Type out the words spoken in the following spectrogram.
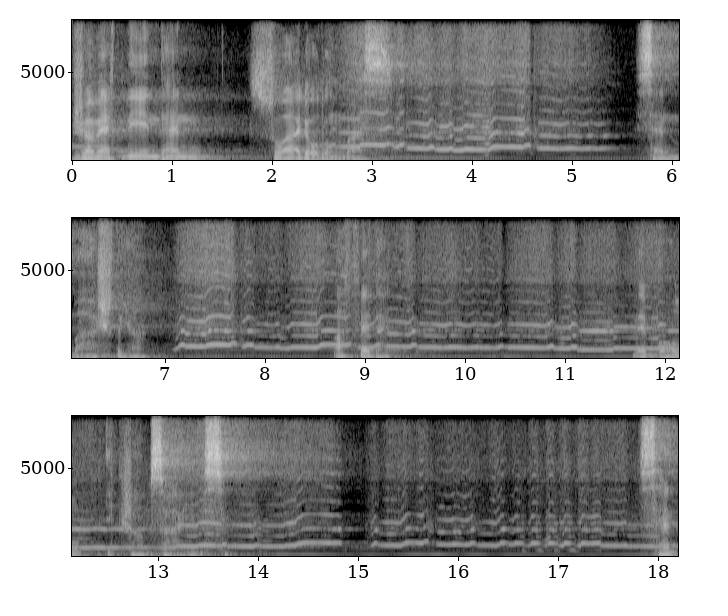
Cömertliğinden sual olunmaz. Sen bağışlayan, affeden ve bol ikram sahibisin. Sen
